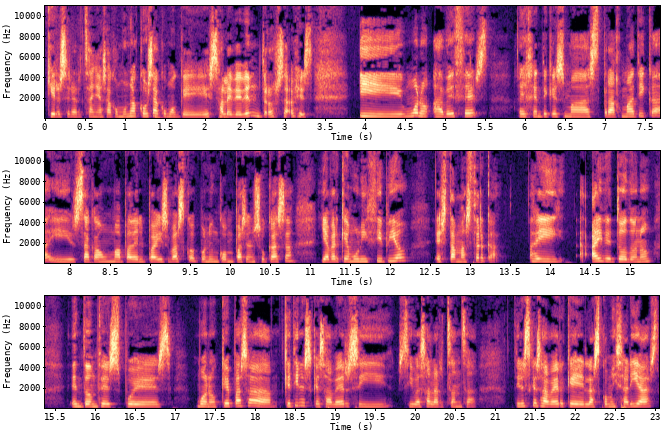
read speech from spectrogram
quiero ser archaña, o sea, como una cosa como que sale de dentro, ¿sabes? Y bueno, a veces hay gente que es más pragmática y saca un mapa del País Vasco, pone un compás en su casa y a ver qué municipio está más cerca. Hay, hay de todo, ¿no? Entonces, pues, bueno, ¿qué pasa? ¿Qué tienes que saber si, si vas a la archancha? Tienes que saber que las comisarías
